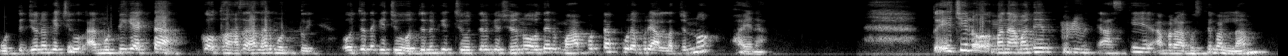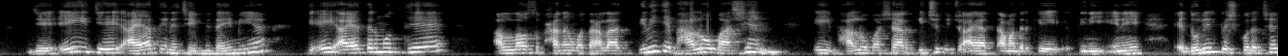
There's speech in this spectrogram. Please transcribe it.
মূর্তির জন্য কিছু, আর মূর্তিকে একটা? কত হাজার হাজার মূর্তি। ওর জন্য কিছু, ওর জন্য কিছু, ওর জন্য কিছু ওদের মহাব্বতটা পুরোপুরি আল্লাহর জন্য হয় না। তো এই ছিল মানে আমাদের আজকে আমরা বুঝতে পারলাম যে এই যে আয়াত এনেছে ইবনে তাইমিয়া, যে এই আয়াতের মধ্যে আল্লাহ তাআলা তিনি যে ভালোবাসেন, এই ভালোবাসার কিছু কিছু আয়াত আমাদেরকে তিনি এনে দলিল পেশ করেছেন।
